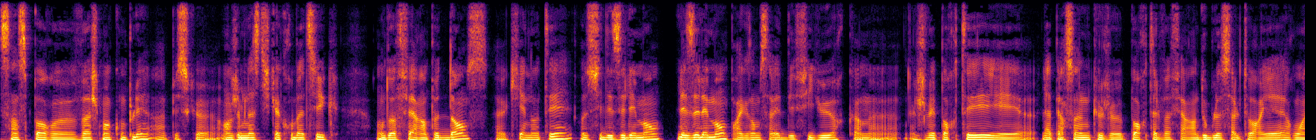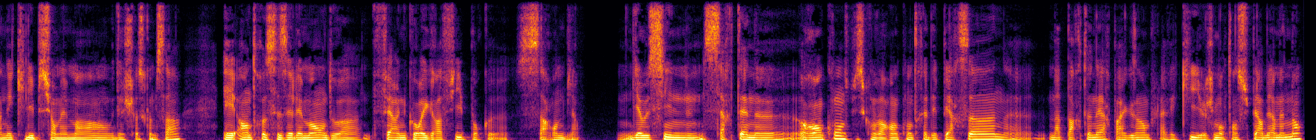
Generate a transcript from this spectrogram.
C'est un sport euh, vachement complet, hein, puisque en gymnastique acrobatique, on doit faire un peu de danse euh, qui est noté, aussi des éléments. Les éléments, par exemple, ça va être des figures comme euh, je vais porter et la personne que je porte, elle va faire un double salto arrière ou un équilibre sur mes mains ou des choses comme ça. Et entre ces éléments, on doit faire une chorégraphie pour que ça rentre bien. Il y a aussi une certaine rencontre puisqu'on va rencontrer des personnes, ma partenaire par exemple, avec qui je m'entends super bien maintenant.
